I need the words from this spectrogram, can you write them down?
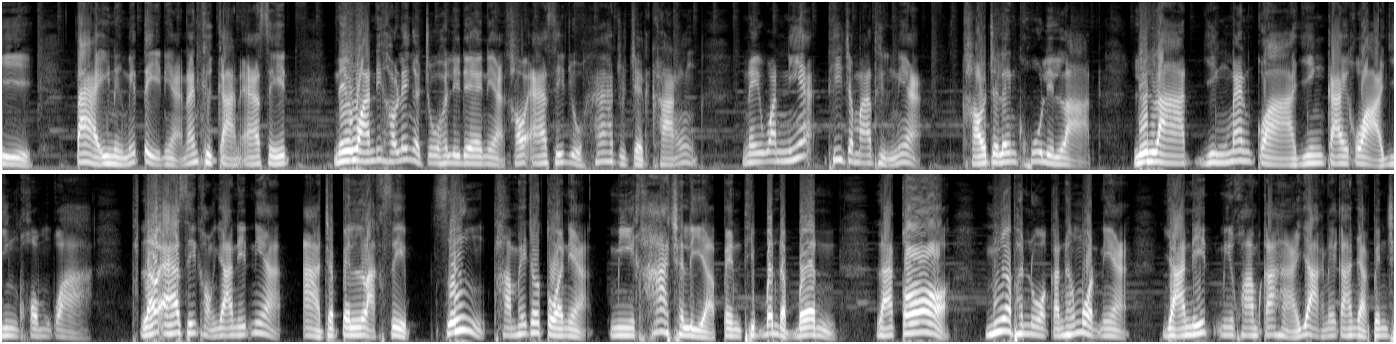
ดี แต่อีกหนึ่งมิติเนี่ยนั่นคือการแอซิด ในวันที่เขาเล่นกับจูฮอลิเดย์เนี่ยเขาแอซิดอยู่ 5.7 ครั้ง ในวันเนี้ยที่จะมาถึงเนี่ยเขาจะเล่นคู่ลินลาดลินลาดยิงแม่นกว่า ยิงไกลกว่า ยิงคมกว่า แล้วแอซิดของยานิดเนี่ยอาจจะเป็นหลักสิบซึ่งทำให้เจ้าตัวเนี่ยมีค่าเฉลี่ยเป็นทริปเบิลดับเบิลแล้วก็เมื่อผนวกกันทั้งหมดเนี่ยยานิดมีความกระหายอยากในการอยากเป็นแช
